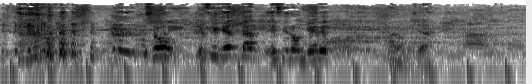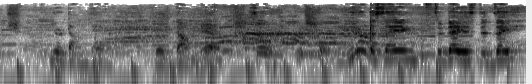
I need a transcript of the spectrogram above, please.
so if you get that, if you don't get it, I don't care. You're down there. You're down there. So you know, you know the saying, today is the day.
